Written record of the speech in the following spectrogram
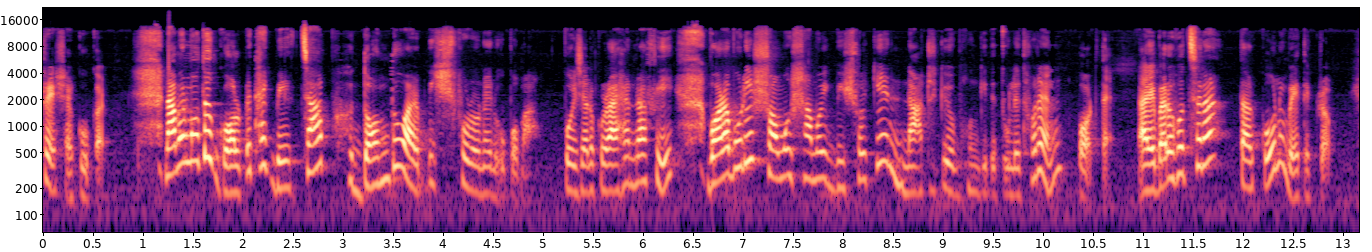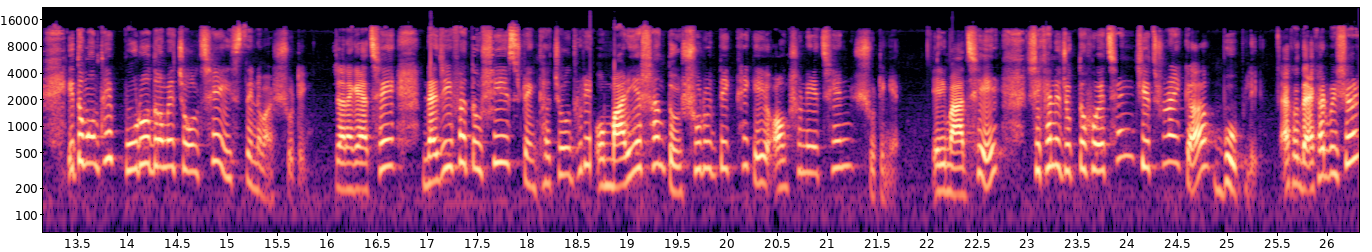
প্রেশার কুকার। নামের মতো গল্পে থাকবে চাপ, দ্বন্দ্ব আর বিস্ফোরণের উপমা। পরিচালক রায়হান রাফি বরাবরই সমসাময়িক বিষয়কে নাটকীয় ভঙ্গিতে তুলে ধরেন পর্দায়। আর এবারও হচ্ছে না, তার কোনো ব্যতিক্রম। ইতোমধ্যে পুরো দমে চলছে এই সিনেমার শুটিং। জানা গেছে, নাজিফা তোষি স্প্রিংথা চৌধুরী ও মারিয়া শান্ত শুরুর দিক থেকে অংশ নিয়েছেন শুটিংয়ে। এর মাঝে সেখানে যুক্ত হয়েছেন চিত্রনায়িকা বুবলি। এখন দেখার বিষয়,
